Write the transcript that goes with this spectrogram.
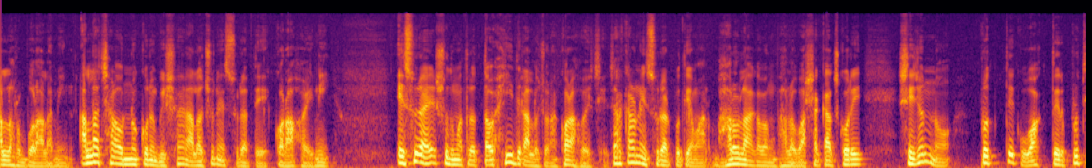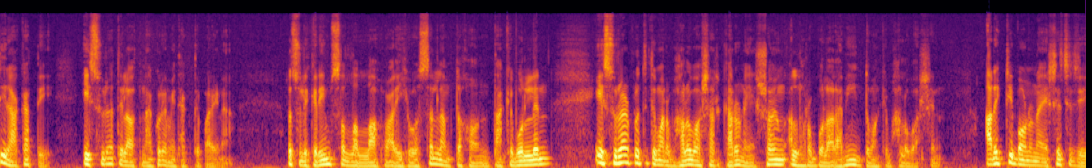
আল্লাহ রব্বুল আলমিন। আল্লাহ ছাড়া অন্য কোনো বিষয়ের আলোচনা এ সুরাতে করা হয়নি। এ সুরায় শুধুমাত্র তহিদের আলোচনা করা হয়েছে, যার কারণে এই সুরার প্রতি আমার ভালো লাগা এবং ভালোবাসা কাজ করে। সেই জন্য প্রত্যেক ওয়াক্তের প্রতি রাকাতে এই সুরা তেলাওয়াত না করে আমি থাকতে পারি না। রসুল করিম সাল্লাহ আলহি ওসাল্লাম তখন তাকে বললেন, এই সুরার প্রতি তোমার ভালোবাসার কারণে স্বয়ং আল্লাহ রব্বুল আলমিন তোমাকে ভালোবাসেন। আরেকটি বর্ণনা এসেছে যে,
